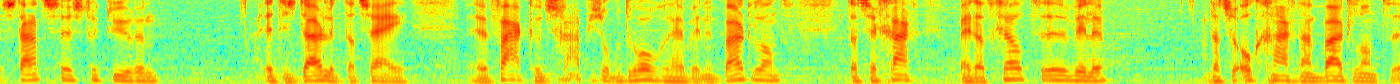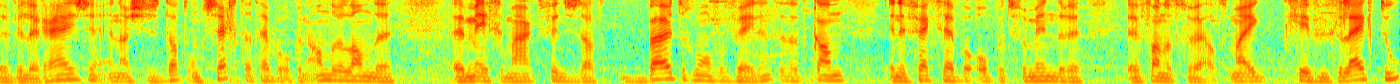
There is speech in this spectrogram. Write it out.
staatsstructuren. Het is duidelijk dat zij vaak hun schaapjes op het droge hebben in het buitenland. Dat zij graag bij dat geld uh, willen. Dat ze ook graag naar het buitenland uh, willen reizen. En als je ze dat ontzegt, dat hebben we ook in andere landen meegemaakt... vinden ze dat buitengewoon vervelend. En dat kan een effect hebben op het verminderen van het geweld. Maar ik geef u gelijk toe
